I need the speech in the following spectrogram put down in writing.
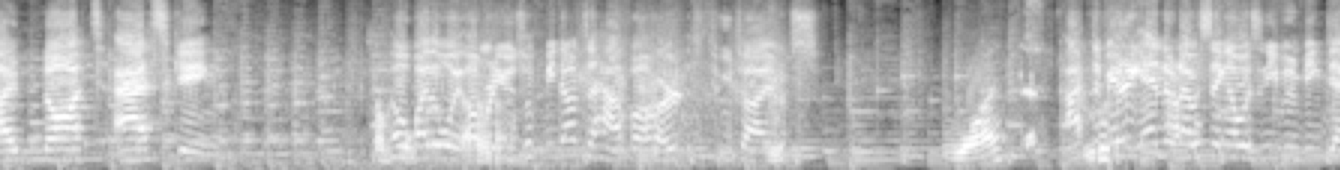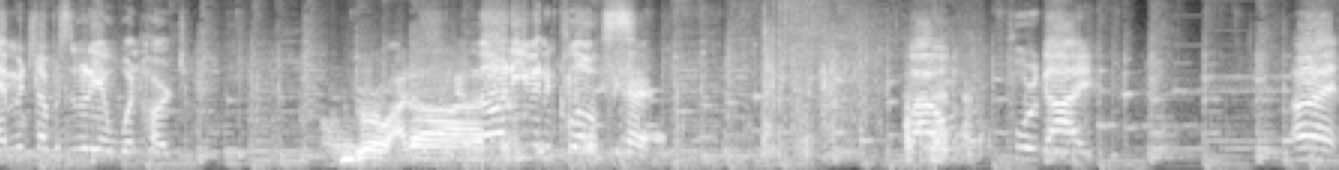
I'm not asking. Oh, by the way, Umber, you took me down to half a heart two times. What? At the very end when I was saying I wasn't even being damaged, I was literally at one heart. Bro, I don't I- Not even close. Wow, poor guy. Alright.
